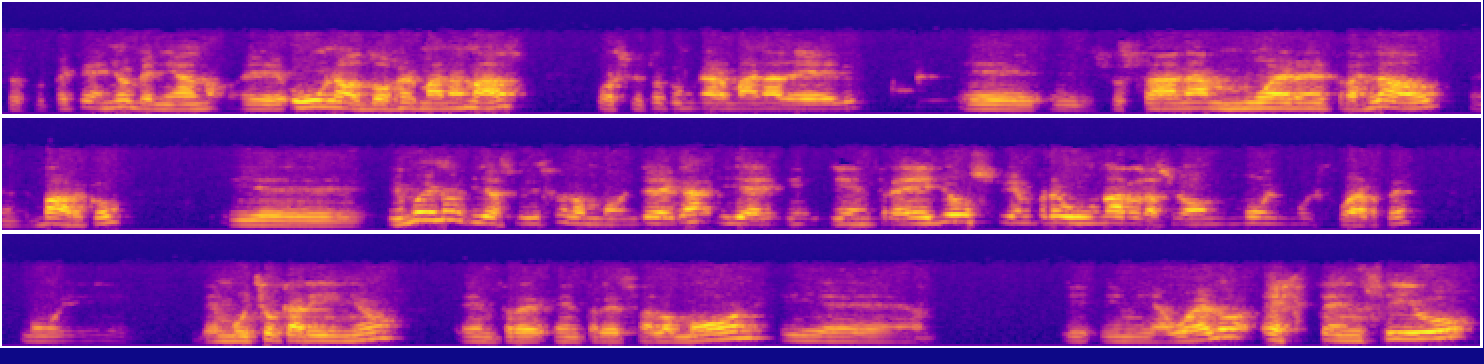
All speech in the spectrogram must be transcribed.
fue pequeño, venían una o dos hermanas más, por cierto que una hermana de él, Susana, muere en el traslado, en el barco, y, y, bueno, y así Salomón llega, y, y, entre ellos siempre hubo una relación muy, muy fuerte, muy, de mucho cariño, entre, entre Salomón eh, y, y, mi abuelo, extensivo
